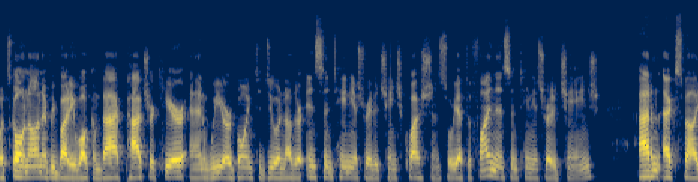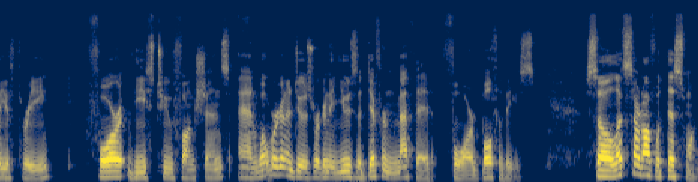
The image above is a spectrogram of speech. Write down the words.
What's going on everybody? Welcome back. Patrick here and we are going to do another instantaneous rate of change question. So we have to find the instantaneous rate of change at an x value of 3 for these two functions and what we're going to do is we're going to use a different method for both of these. So let's start off with this one.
